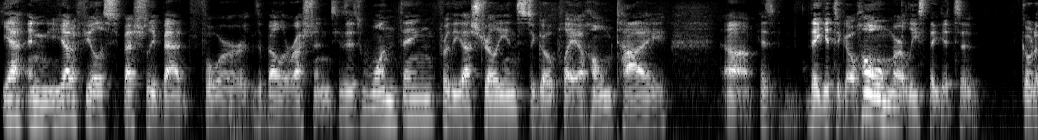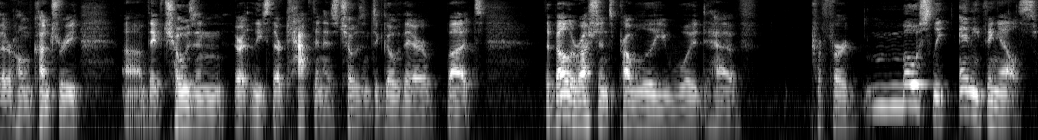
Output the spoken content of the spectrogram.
Yeah, and you got to feel especially bad for the Belarusians because it's one thing for the Australians to go play a home tie, uh, is they get to go home, or at least they get to go to their home country. Uh, they've chosen, or at least their captain has chosen to go there, but the Belarusians probably would have preferred mostly anything else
